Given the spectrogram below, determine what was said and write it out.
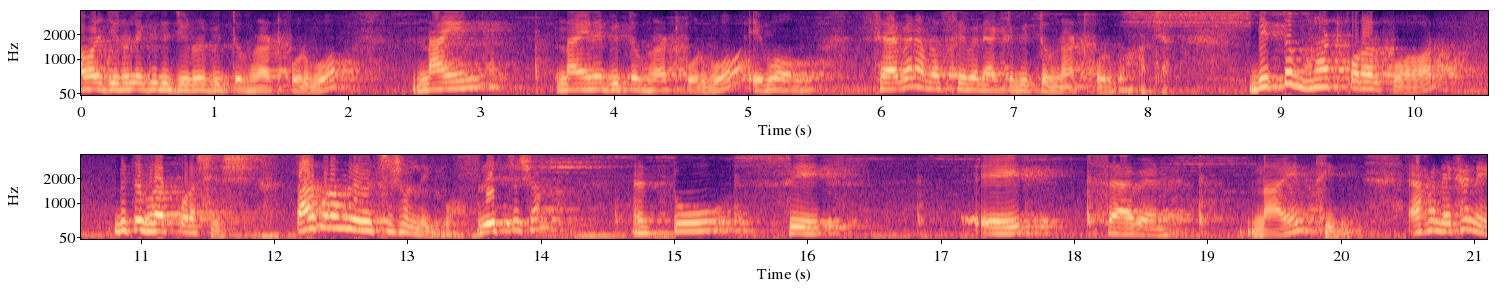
আবার জিরো লিখেছি জিরোর বৃত্ত ভরাট করব। নাইন নাইনে বৃত্ত ভরাট করব এবং সেভেন আমরা সেভেনে একটি বৃত্ত ভরাট করব। আচ্ছা বৃত্ত ভরাট করার পর, বৃত্ত ভরাট করা শেষ। তারপর আমরা রেজিস্ট্রেশন লিখব। Registration two six eight seven nine three এখন এখানে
